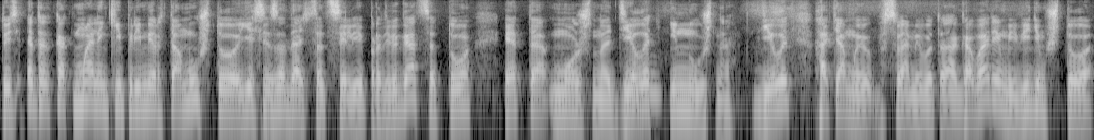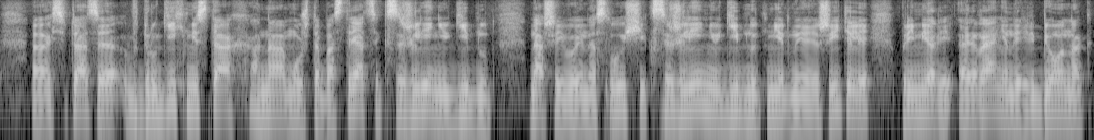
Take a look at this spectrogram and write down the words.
То есть это как маленький пример тому, что если задача целью продвигаться, то это можно делать и нужно делать. Хотя мы с вами вот оговариваем и видим, что э, ситуация в других местах, она может обостряться. К сожалению, гибнут наши военнослужащие, к сожалению, гибнут мирные жители. Пример, э, раненый ребенок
